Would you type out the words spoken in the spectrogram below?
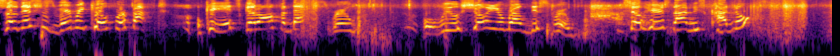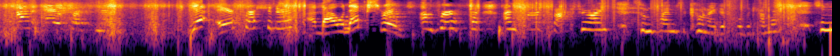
So this is very cool for a fact. Okay, let's get off the next room. But we'll show you around this room. So here's Daddy's candles. And air freshener. Yeah, air freshener. And now next room. And for and for a fact rise, sometimes can I just hold the camera? Some,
